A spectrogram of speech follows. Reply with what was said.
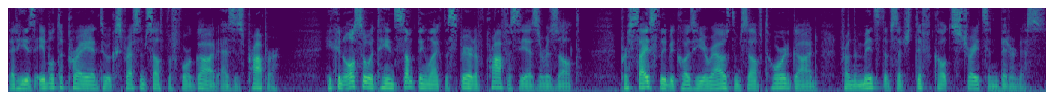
that he is able to pray and to express himself before God as is proper. He can also attain something like the spirit of prophecy as a result, precisely because he aroused himself toward God from the midst of such difficult straits and bitterness.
